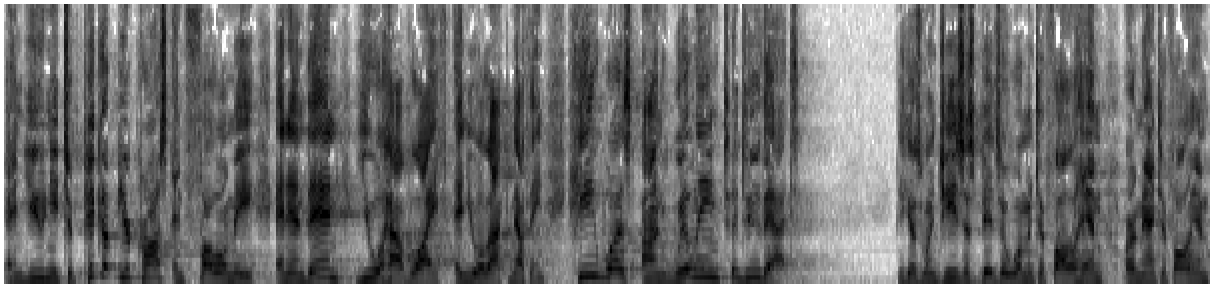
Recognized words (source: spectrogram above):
And you need to pick up your cross and follow me, and then you will have life and you will lack nothing. He was unwilling to do that. Because when Jesus bids a woman to follow him or a man to follow him,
